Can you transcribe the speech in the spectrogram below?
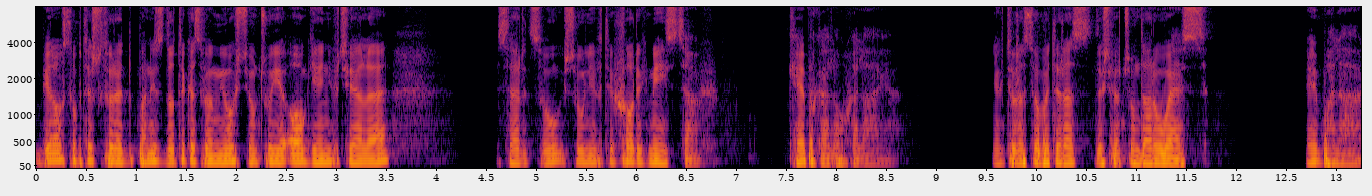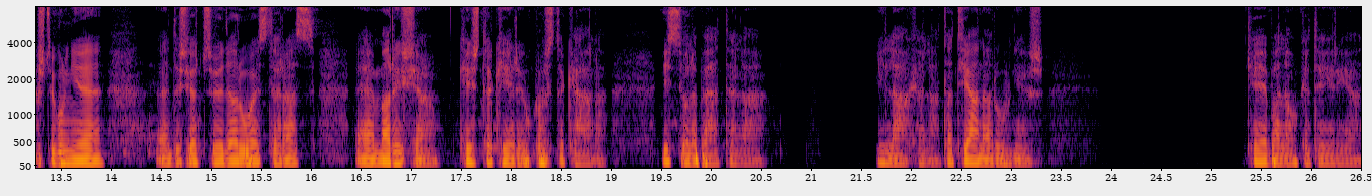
Wiele osób też, które Pan Jezus dotyka swoją miłością, czuje ogień w ciele, w sercu, szczególnie w tych chorych miejscach. Kepka lochelaja. Niektóre osoby teraz doświadczą daru łez. Ebala, szczególnie e, doświadczy daru łez teraz e, Marysia. Kiesztakiery u kostekala. Istolepatela. I Lachela, Tatiana również. Kebala Oketeria,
